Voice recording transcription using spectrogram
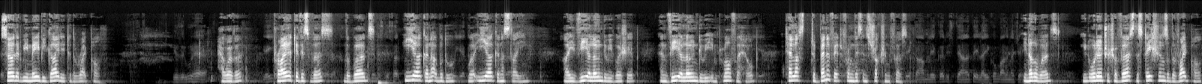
so that we may be guided to the right path. However, prior to this verse, the words Iyaka na'budu wa iyaka nasta'in, i.e. Thee alone do we worship, and Thee alone do we implore for help, tell us to benefit from this instruction first. In other words, in order to traverse the stations of the right path,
